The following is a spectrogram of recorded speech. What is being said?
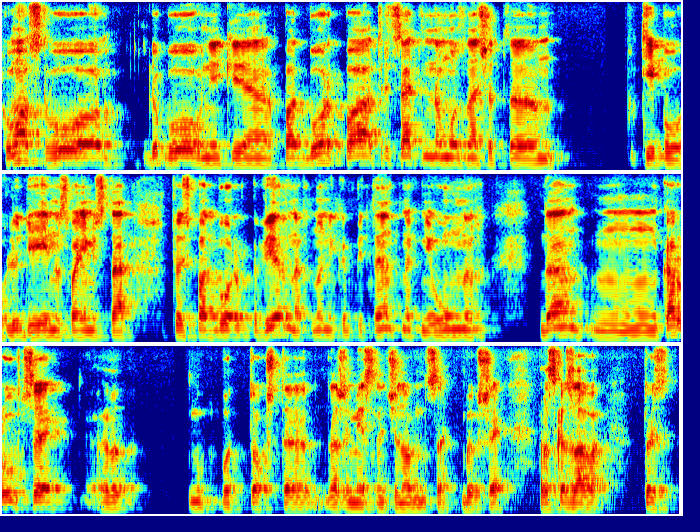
кумовство, любовники, подбор по отрицательному, значит, эм, типу людей на свои места. То есть подбор верных, но некомпетентных, неумных, да, коррупция, ну, вот только что даже местная чиновница бывшая рассказала. То есть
